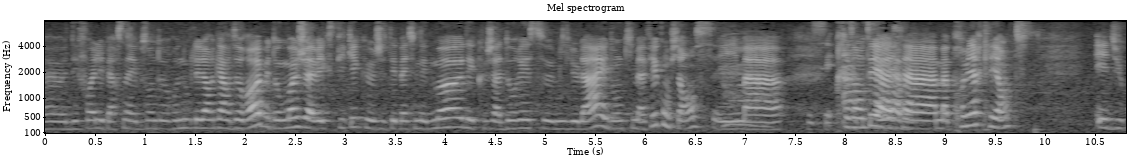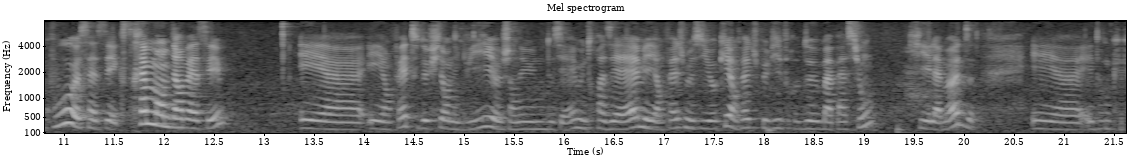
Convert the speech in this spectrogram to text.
euh, des fois, les personnes avaient besoin de renouveler leur garde-robe. Et donc, moi, je lui avais expliqué que j'étais passionnée de mode et que j'adorais ce milieu-là. Et donc, il m'a fait confiance et il m'a présenté à, ma première cliente. Et du coup, ça s'est extrêmement bien passé. Et, euh, et, en fait, de fil en aiguille, j'en ai eu une deuxième, une troisième. Et en fait, je me suis dit, OK, en fait, je peux vivre de ma passion, qui est la mode. Et, euh, donc,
